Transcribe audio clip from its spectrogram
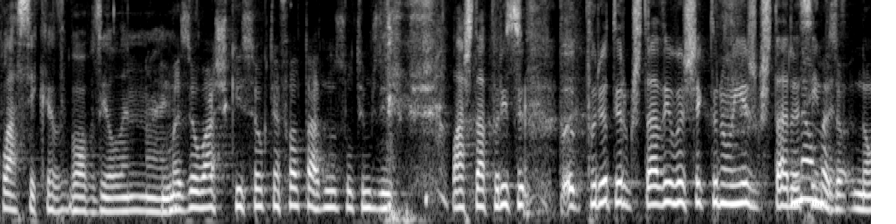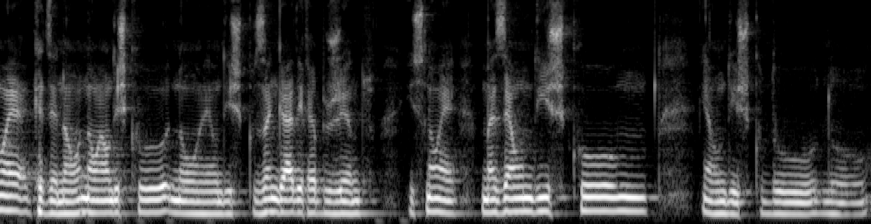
clássica de Bob Dylan, não é? Mas eu acho que isso é o que tem faltado nos últimos discos. Lá está, por isso, por eu ter gostado, eu achei que tu não ias gostar não, assim. Não, mas não é, quer dizer, não, não é um disco, não é um disco zangado e rabugento, isso não é, mas é um disco, é um disco do, do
